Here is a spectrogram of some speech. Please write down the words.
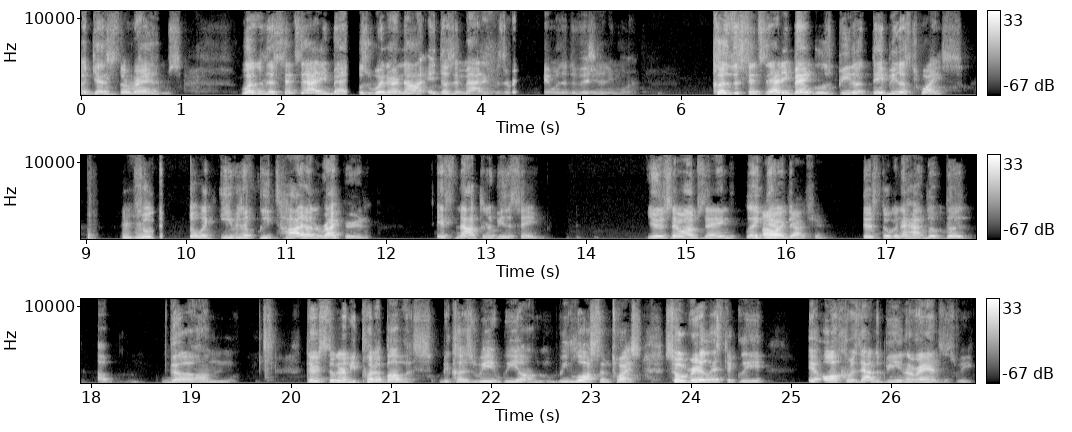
against the Rams, whether the Cincinnati Bengals win or not, it doesn't matter because the Ravens can't win the division anymore. Because the Cincinnati Bengals beat us, they beat us twice. Mm-hmm. So, so like even if we tie on record, it's not going to be the same. You understand what I'm saying? Like, Oh, I got you. they're still gonna have the the uh, the um. They're still gonna be put above us because we we um we lost them twice. So realistically, it all comes down to being the Rams this week,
